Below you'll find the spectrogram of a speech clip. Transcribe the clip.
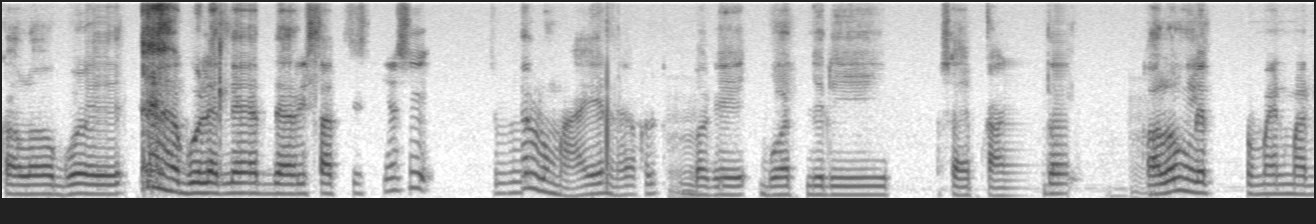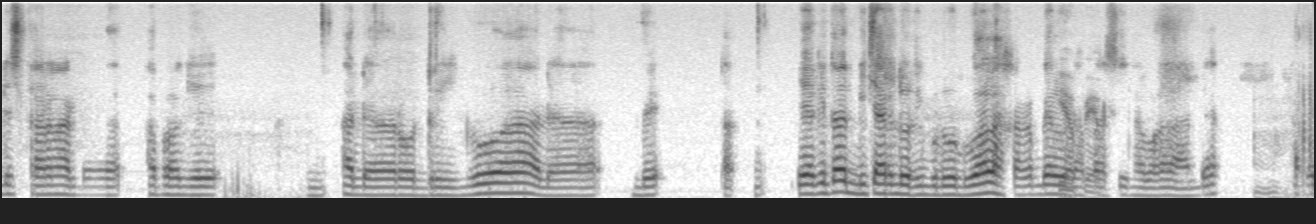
Kalau gue gue lihat-lihat dari statistiknya sih sebenarnya lumayan ya sebagai buat jadi sayap kanan. Kalau ngeliat pemain Madrid sekarang ada apalagi ada Rodrigo, ada B ya kita bicara 2022 lah karena Bel udah pasti nggak bakal ada. Hmm. ada.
